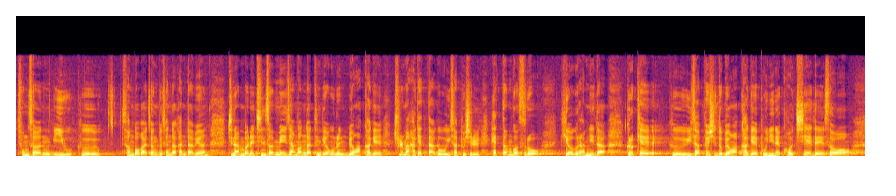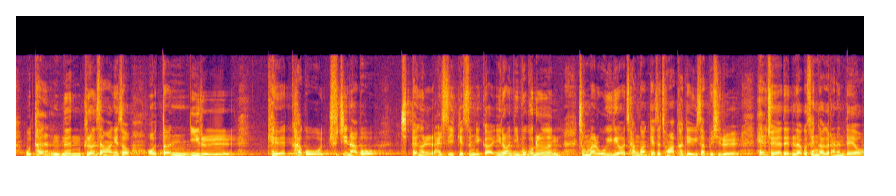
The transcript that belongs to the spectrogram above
총선 이후 그 선거 과정도 생각한다면 지난번에 진선미 장관 같은 경우는 명확하게 출마하겠다고 의사표시를 했던 것으로 기억을 합니다. 그렇게 그 의사표시도 명확하게 본인의 거치에 대해서 못하는 그런 상황에서 어떤 일을 계획하고 추진하고 집행을 할 수 있겠습니까? 이런 이 부분은 정말 오히려 장관께서 정확하게 의사표시를 해줘야 된다고 생각을 하는데요.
